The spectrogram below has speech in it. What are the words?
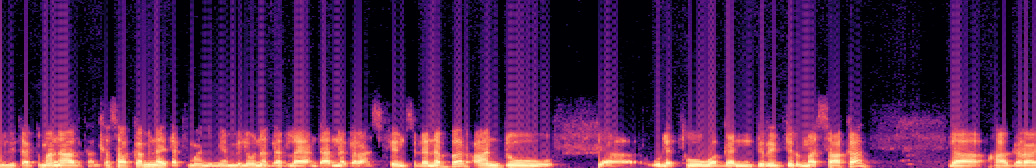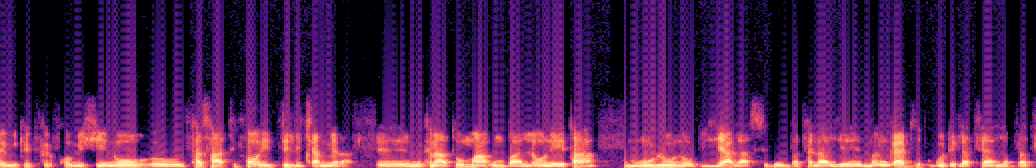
ምን ይጠቅመናል፣ ካልተሳካ ምን አይጠቅመንም የሚለው ነገር ላይ አንዳንድ ነገር አንስቴም ስለነበር አንዱ የሁለቱ ወገን ድርድር መሳካት ለሀገራዊ ምክክር ኮሚሽኑ ተሳትፎ እድል ይጨምራል። ምክንያቱም አሁን ባለው ሁኔታ ሙሉ ነው ብዬ አላስብም። በተለያየ መንገድ ጉድለት ያለበት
